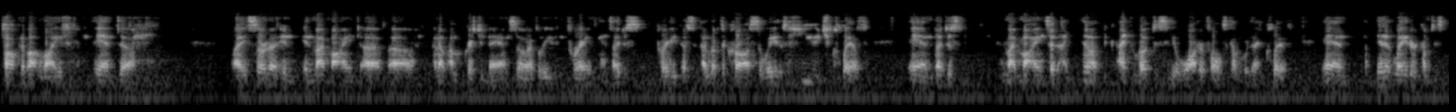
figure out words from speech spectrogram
talking about life, and. Uh, I sort of, in, in my mind, uh, uh, and I'm, I'm a Christian man, so I believe in praying. And so I just prayed. I looked across the way this huge cliff, and I just, in my mind, said, I, you know, I'd love to see a waterfall come over that cliff. And a minute later comes this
